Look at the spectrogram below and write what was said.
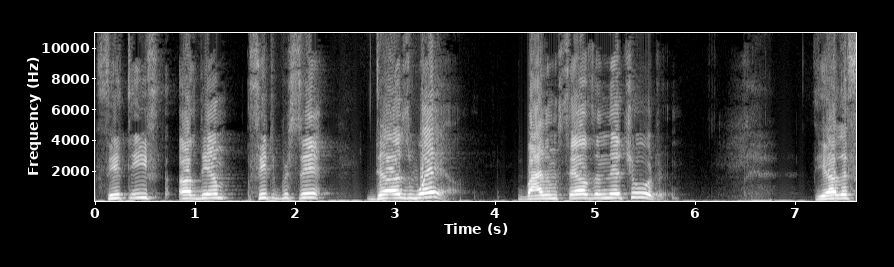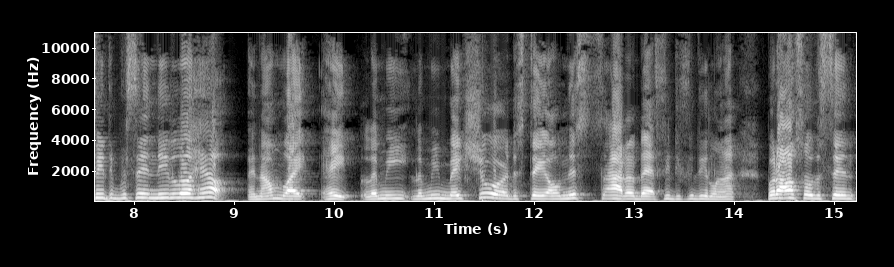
50 of them, 50% does well by themselves and their children. The other 50% need a little help. And I'm like, hey, let me let me make sure to stay on this side of that 50-50 line, but also to send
